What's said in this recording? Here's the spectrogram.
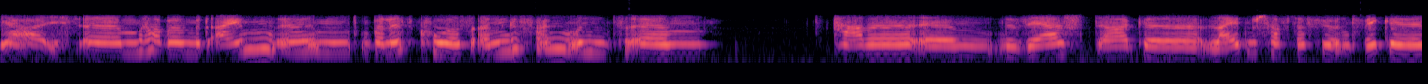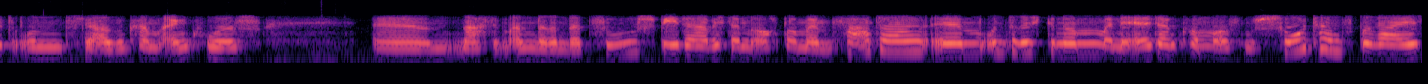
ja, ich ähm, habe mit einem ähm, Ballettkurs angefangen und ähm, habe ähm, eine sehr starke Leidenschaft dafür entwickelt und ja, so kam ein Kurs ähm, nach dem anderen dazu. Später habe ich dann auch bei meinem Vater ähm, Unterricht genommen. Meine Eltern kommen aus dem Showtanzbereich.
